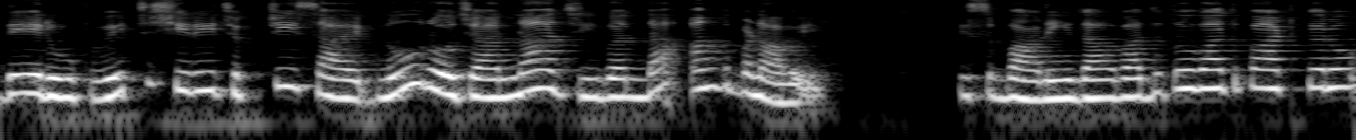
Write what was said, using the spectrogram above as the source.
ਦੇ ਰੂਪ ਵਿੱਚ ਸ਼੍ਰੀ ਚਪਚੀ ਸਾਹਿਬ ਨੂੰ ਰੋਜ਼ਾਨਾ ਜੀਵਨ ਦਾ ਅੰਗ ਬਣਾਵੇ। ਇਸ ਬਾਣੀ ਦਾ ਵੱਧ ਤੋਂ ਵੱਧ ਪਾਠ ਕਰੋ।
